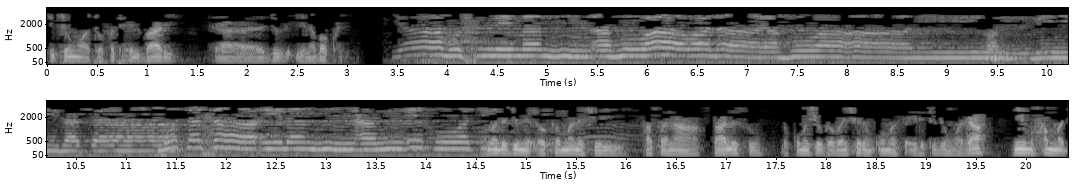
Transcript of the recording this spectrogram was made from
cikin wato Fathul Bari eh, juz'i na bakwai. Ya musliman ahwa wa la yahwani qalbi zaka mutasailan an ikhwati. Madajin mai ɗaukar mana shiri Hassana Salisu da kuma shugaban shirin Umar Sa'id Tudun Wada ni Muhammad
